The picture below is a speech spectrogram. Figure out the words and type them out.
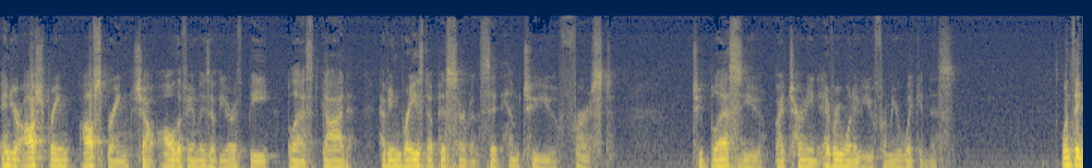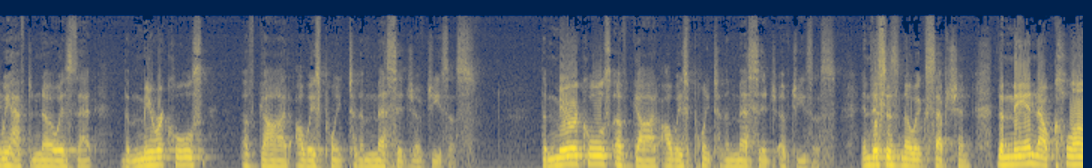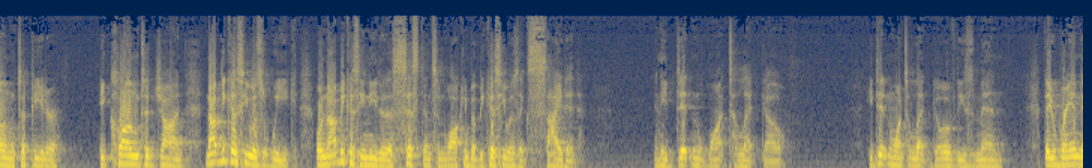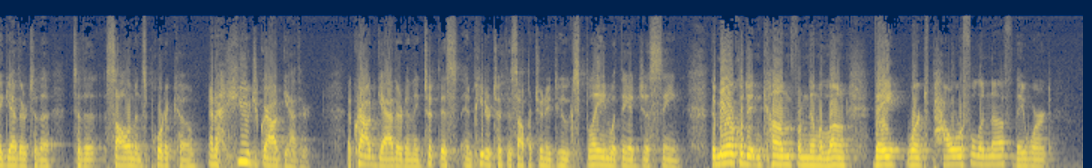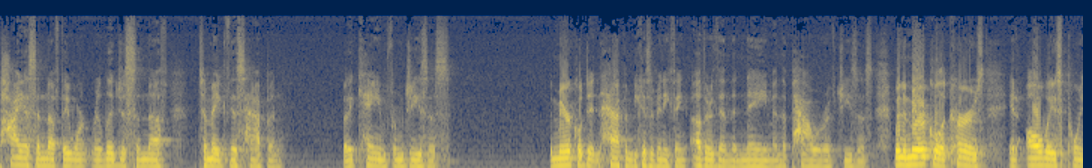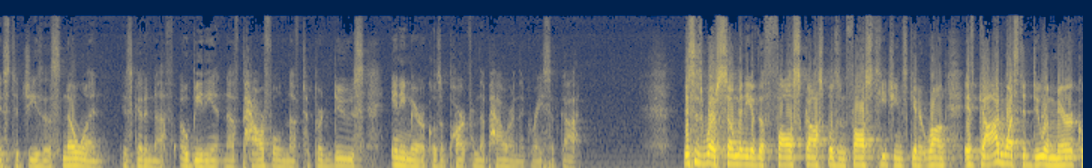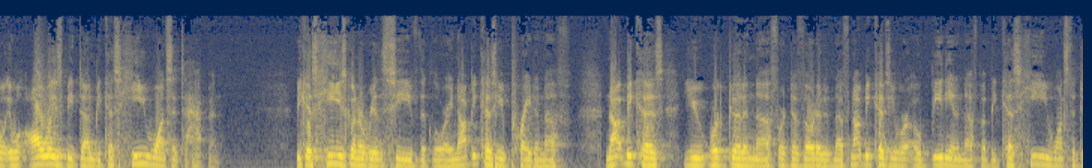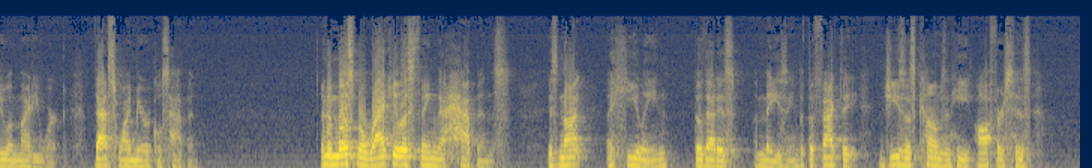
and your offspring offspring shall all the families of the earth be blessed. God having raised up his servant, sent him to you first to bless you by turning every one of you from your wickedness. One thing we have to know is that the miracles of God always point to the message of Jesus. The miracles of God always point to the message of Jesus. And this is no exception. The man now clung to Peter he clung to John, not because he was weak or not because he needed assistance in walking, but because he was excited and he didn't want to let go. He didn't want to let go of these men. They ran together to the, to the Solomon's portico, and a huge crowd gathered. A crowd gathered, and they took this, and Peter took this opportunity to explain what they had just seen. The miracle didn't come from them alone. They weren't powerful enough. They weren't pious enough, they weren't religious enough to make this happen. But it came from Jesus. The miracle didn't happen because of anything other than the name and the power of Jesus. When the miracle occurs, it always points to Jesus. No one is good enough, obedient enough, powerful enough to produce any miracles apart from the power and the grace of God. This is where so many of the false gospels and false teachings get it wrong. If God wants to do a miracle, it will always be done because he wants it to happen. Because he's going to receive the glory, not because you prayed enough, not because you were good enough or devoted enough, not because you were obedient enough, but because he wants to do a mighty work. That's why miracles happen. And the most miraculous thing that happens is not a healing, though that is amazing. But the fact that Jesus comes and he offers his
